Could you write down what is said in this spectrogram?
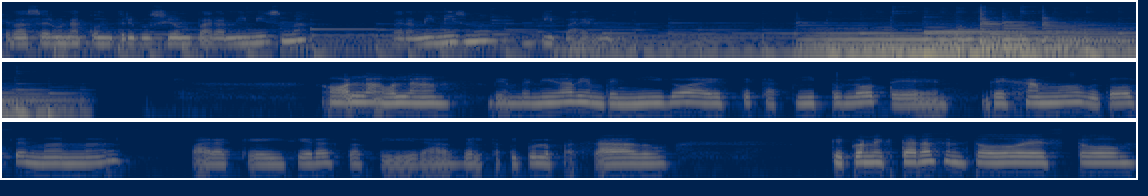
que va a ser una contribución para mí misma, para mí mismo y para el mundo. Hola, hola, bienvenida, bienvenido a este capítulo. Te dejamos dos semanas para que hicieras tu actividad del capítulo pasado, que conectaras en todo esto,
